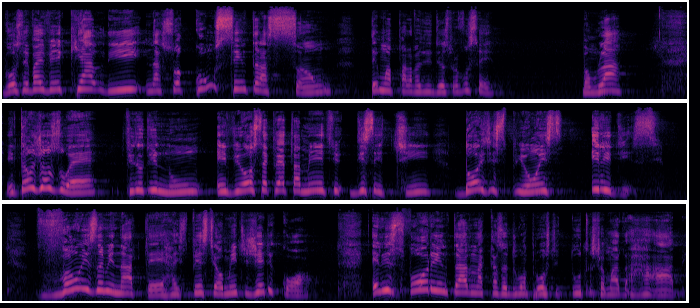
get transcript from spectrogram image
você vai ver que ali, na sua concentração, tem uma palavra de Deus para você. Vamos lá? Então Josué, filho de Num, enviou secretamente de Sitim dois espiões e lhe disse: Vão examinar a terra, especialmente Jericó. Eles foram entrar na casa de uma prostituta chamada Raabe.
